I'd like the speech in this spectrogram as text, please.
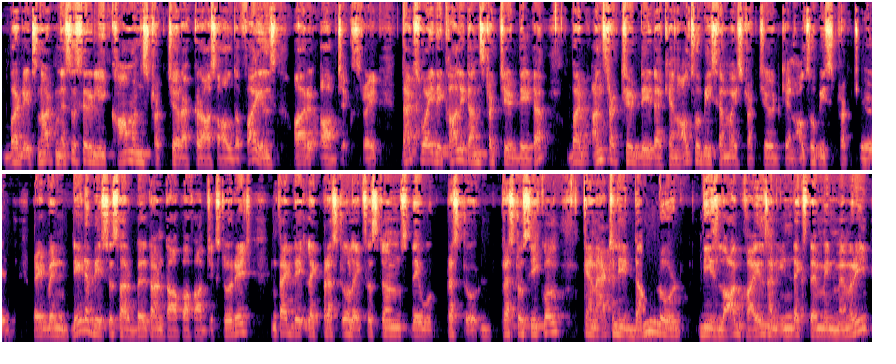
but it's not necessarily common structure across all the files or objects right? That's why they call it unstructured data. But unstructured data can also be semi structured can also be structured right? When databases are built on top of object storage in fact they like presto like systems they would presto presto sql can actually download these log files and index them in memory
